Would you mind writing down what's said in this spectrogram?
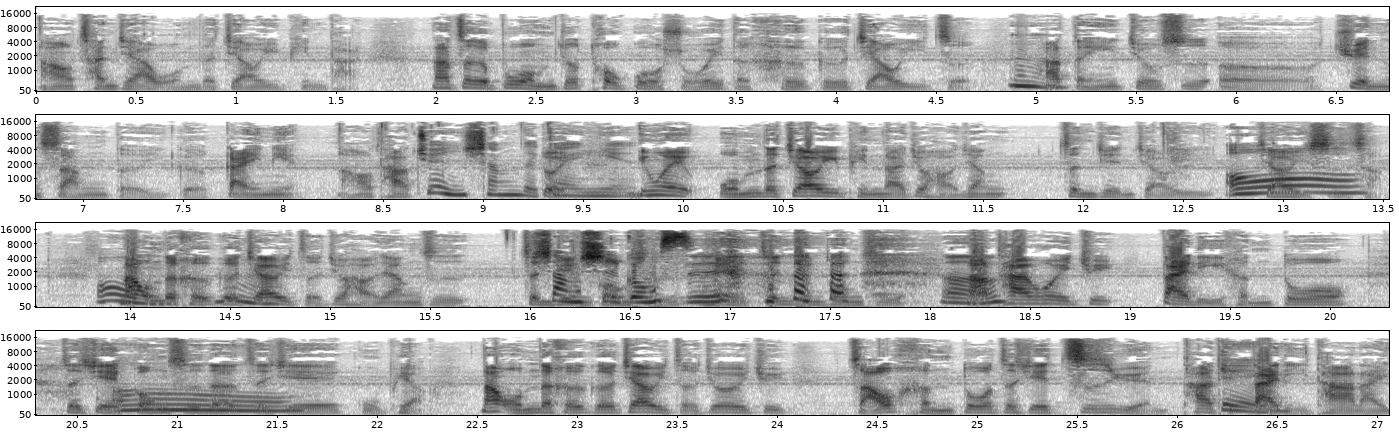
然后参加我们的交易平台，那这个部分我们就透过所谓的合格交易者，嗯，它等于就是呃券商的一个概念，然后它券商的概念，因为我们的交易平台就好像证券交易、哦、交易市场、哦，那我们的合格交易者就好像是证券公司、嗯、上市公司，证券公司，然后他会去代理很多这些公司的这些股票，哦、那我们的合格交易者就会去。找很多这些资源，他去代理他来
